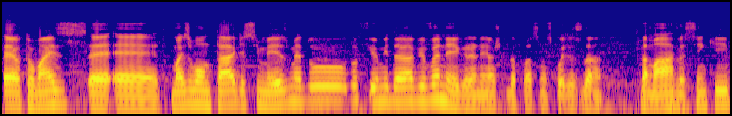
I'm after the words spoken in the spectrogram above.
é, eu tô mais, é, é, tô com mais vontade assim mesmo é do, do filme da Viúva Negra, né? Acho que das próximas coisas da, da Marvel, assim, que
